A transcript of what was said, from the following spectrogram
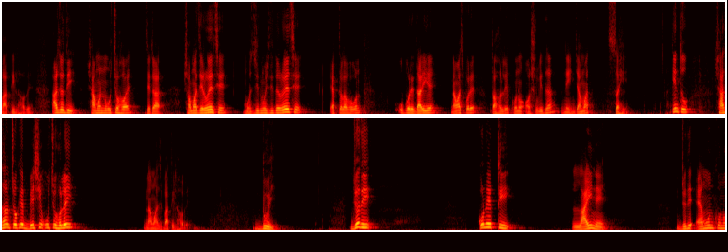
বাতিল হবে। আর যদি সামান্য উঁচু হয়, যেটা সমাজে রয়েছে, মসজিদ মসজিদে রয়েছে, একতলা ভবন উপরে দাঁড়িয়ে নামাজ পড়ে, তাহলে কোনো অসুবিধা নেই, জামাত সহি। কিন্তু সাধারণ চোখের বেশি উঁচু হলেই নামাজ বাতিল হবে। দুই, যদি কোনো একটি লাইনে যদি এমন কোনো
